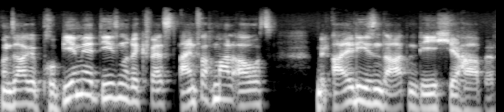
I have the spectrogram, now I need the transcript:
und sage, probier mir diesen Request einfach mal aus mit all diesen Daten, die ich hier habe.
